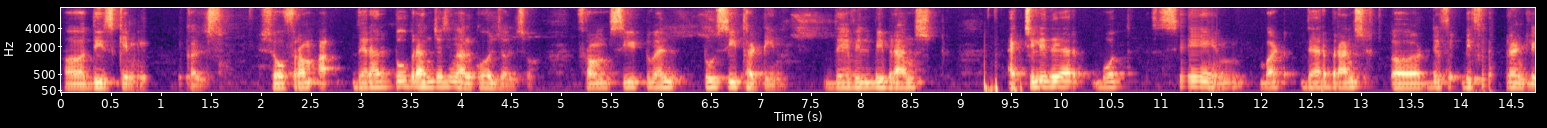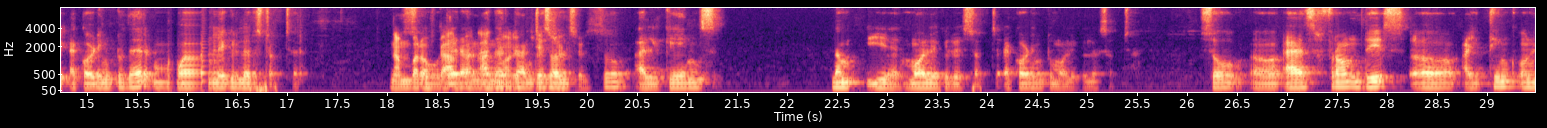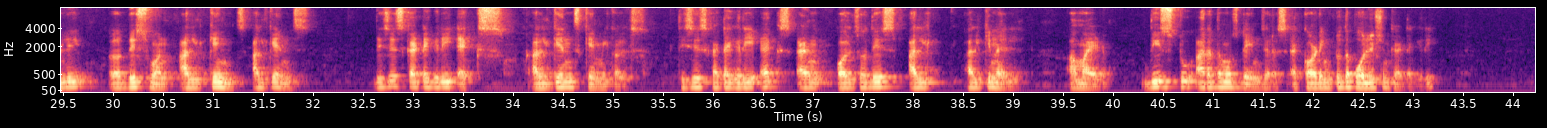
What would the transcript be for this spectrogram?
uh, these chemicals. So from uh, there are two branches in alcohols also. From c12 to c13 they will be branched. Actually they are both same but they are branched uh, dif- differently according to their molecular structure. Number so of there are other branches structures. also alkanes num yeah molecular structure according to molecular structure so uh, as from this uh, i think only uh, this one alkenes, alkanes this is category x alkenes chemicals. This is category x and also this al- alkynyl amide. These two are the most dangerous according to the pollution category.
